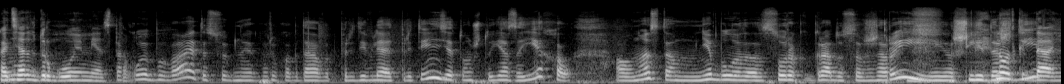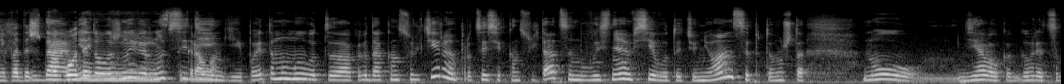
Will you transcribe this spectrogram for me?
хотят ну, в другое место. Такое бывает, особенно я говорю, когда вот предъявляют претензии о том, что я заехал, а у нас там не было 40 градусов жары и шли дожди. Ну вот когда они подошли, да, погода мне должны вернуть все деньги. Поэтому мы вот, а, когда консультируем, в процессе консультации мы выясняем все вот эти нюансы, потому что ну, дьявол, как говорится,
